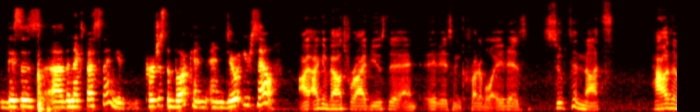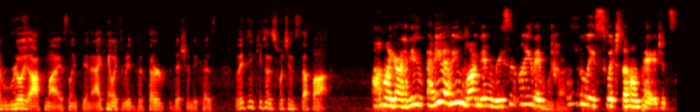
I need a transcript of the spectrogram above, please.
this is uh, the next best thing you purchase the book and, and do it yourself I, I can vouch for I've used it and it is incredible. It is soup to nuts how to really optimize LinkedIn. I can't wait to read the third edition because LinkedIn keeps on switching stuff up. Oh my god have you have you have you logged in recently they've Oh totally switched the homepage it's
